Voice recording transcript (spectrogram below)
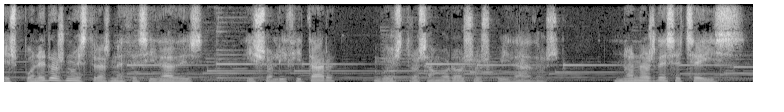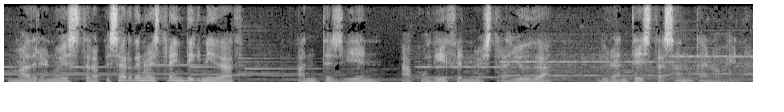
exponeros nuestras necesidades y solicitar vuestros amorosos cuidados. No nos desechéis, Madre nuestra, a pesar de nuestra indignidad, antes bien acudid en nuestra ayuda durante esta santa novena.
